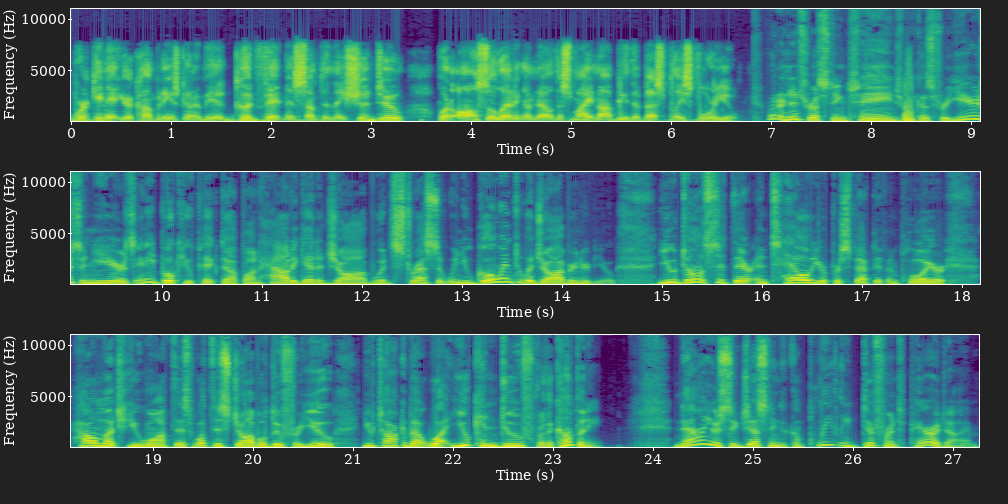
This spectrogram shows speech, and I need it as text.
working at your company is going to be a good fit and is something they should do, but also letting them know this might not be the best place for you. What an interesting change because for years and years, any book you picked up on how to get a job would stress that when you go into a job interview, you don't sit there and tell your prospective employer how much you want this, what this job will do for you. You talk about what you can do for the company. Now you're suggesting a completely different paradigm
